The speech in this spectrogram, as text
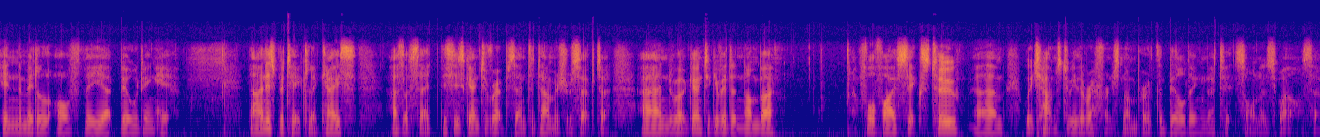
in the middle of the uh, building here. Now in this particular case, as I've said, this is going to represent a damage receptor and we're going to give it a number 4562, um, which happens to be the reference number of the building that it's on as well. So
